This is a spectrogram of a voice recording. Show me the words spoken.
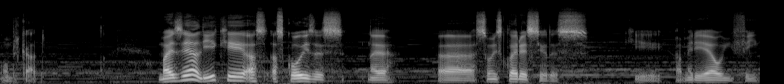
Complicado. Mas é ali que as, as coisas né, uh, são esclarecidas. Que a Miriel, enfim,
